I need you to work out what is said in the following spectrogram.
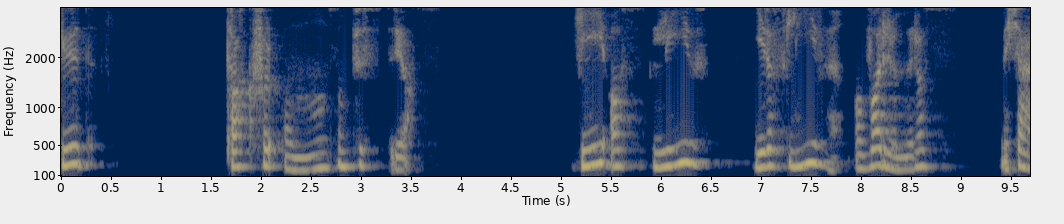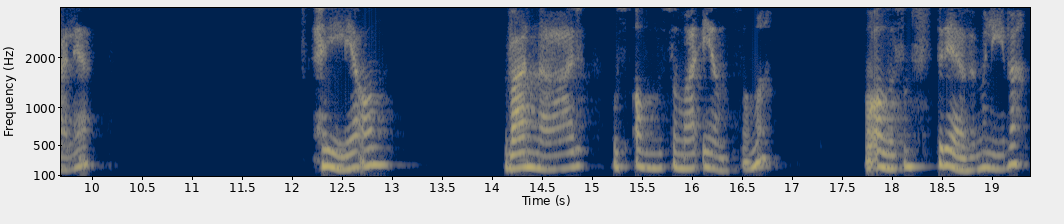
Gud, takk for ånden som puster i oss. Gi oss liv, gir oss liv og varmer oss med kjærlighet. Hellige Ånd, vær nær hos alle som er ensomme, og alle som strever med livet.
